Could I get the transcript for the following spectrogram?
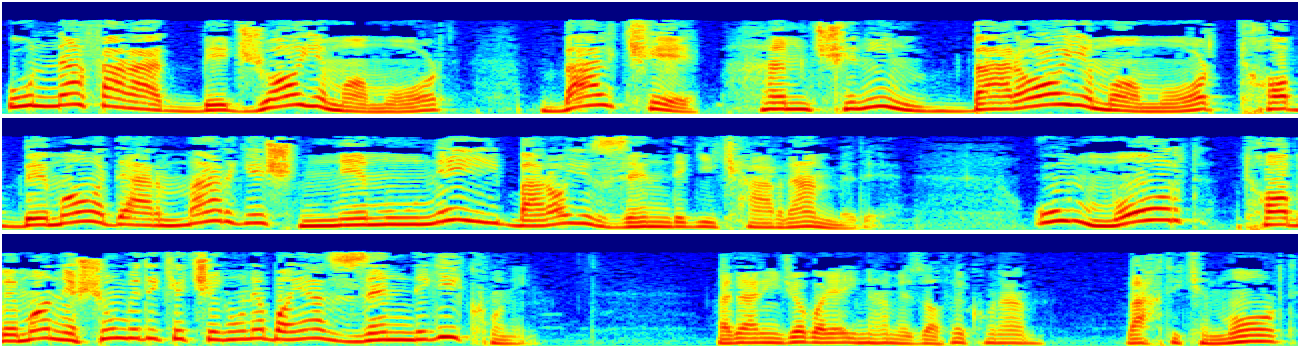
او نه فقط به جای ما مرد بلکه همچنین برای ما مرد تا به ما در مرگش نمونه‌ای برای زندگی کردن بده. او مرد تا به ما نشون بده که چگونه باید زندگی کنیم. و در اینجا باید این هم اضافه کنم. وقتی که مرد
